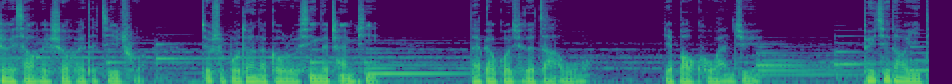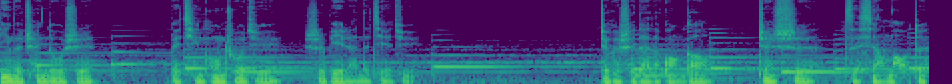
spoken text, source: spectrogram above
这个消费社会的基础，就是不断的购入新的产品，代表过去的杂物，也包括玩具，堆积到一定的程度时，被清空出局是必然的结局。这个时代的广告，正是自相矛盾，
